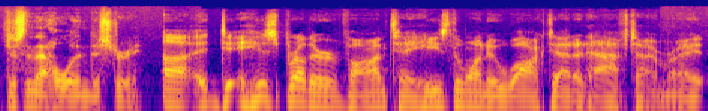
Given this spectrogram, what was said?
just in that whole industry. Uh, his brother Vontae, he's the one who walked out at halftime, right?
